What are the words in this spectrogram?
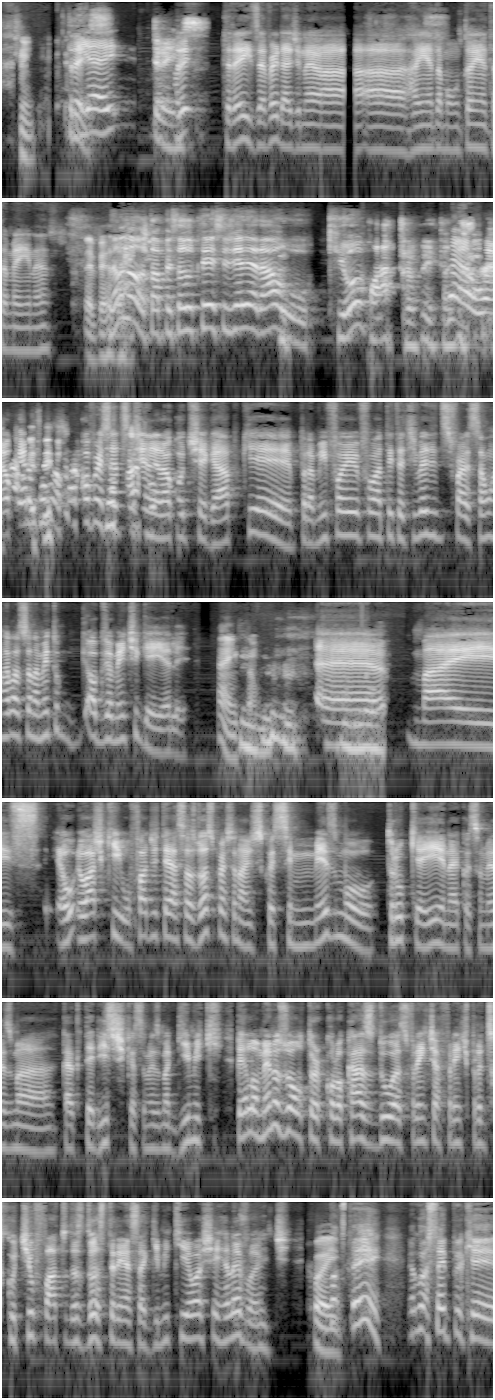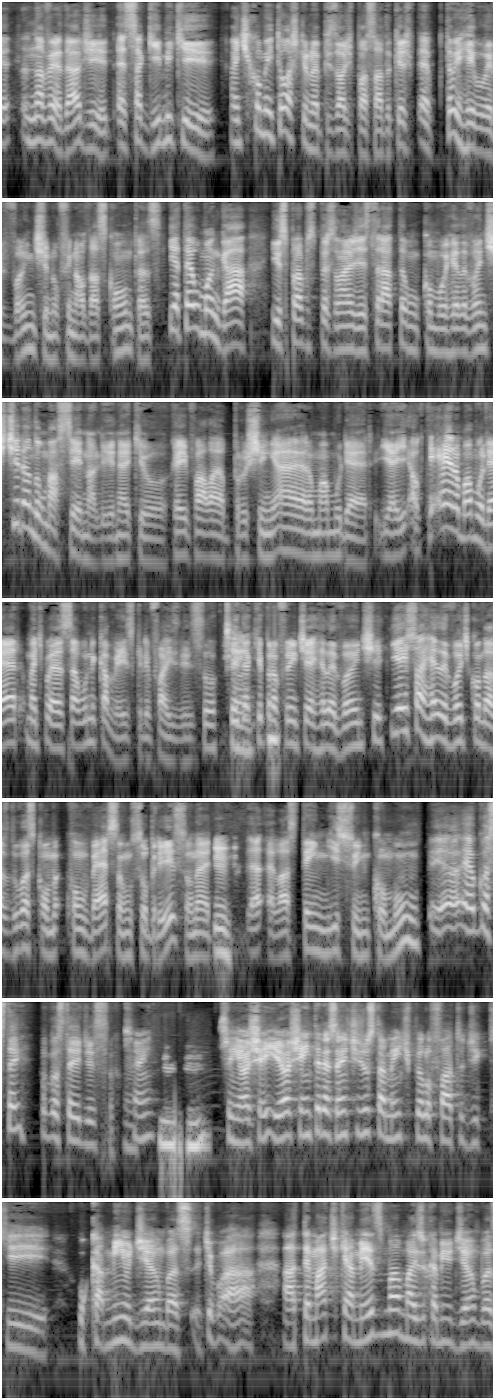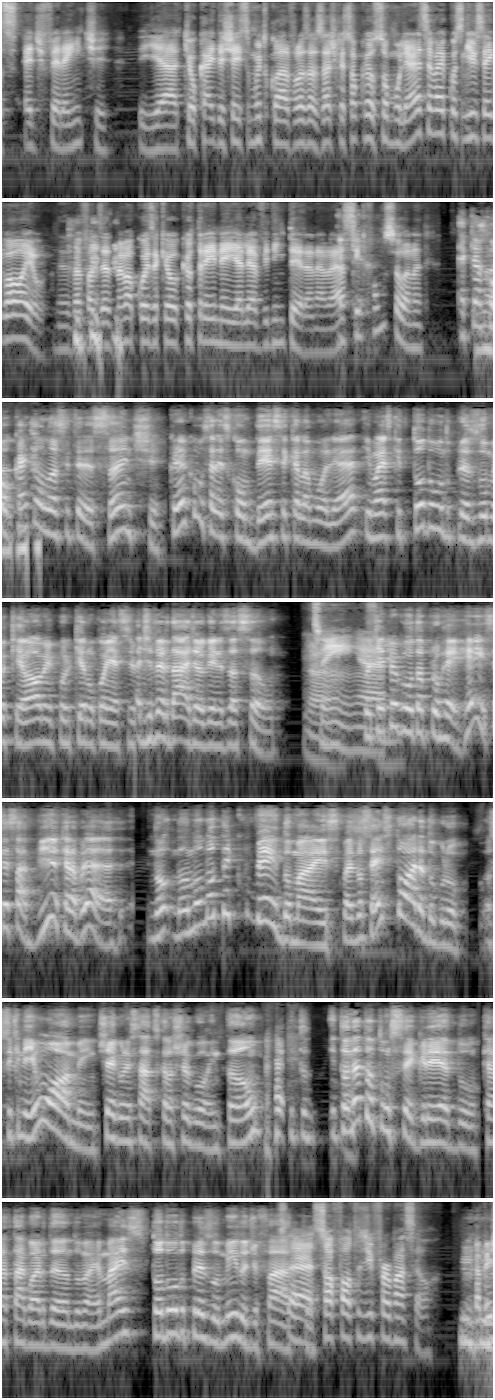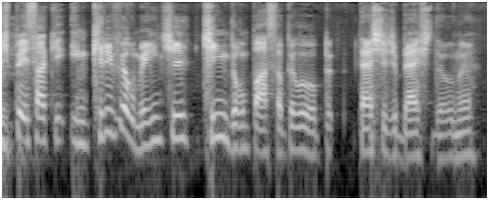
Três. E aí. Três. Três, é verdade, né? A, a Rainha da Montanha também, né? É verdade. Não, não, eu tava pensando que tem esse general, o Kyo. Quatro. Então. Não, eu quero, eu quero conversar desse general quando chegar, porque pra mim foi, foi uma tentativa de disfarçar um relacionamento, obviamente, gay ali. É, então. Uhum. É, Mas eu, eu acho que o fato de ter essas duas personagens com esse mesmo truque aí, né? Com essa mesma característica, essa mesma gimmick, pelo menos o autor colocar as duas frente a frente pra discutir o fato das duas terem essa gimmick, eu achei relevante. Foi. Gostei, eu gostei porque, na verdade, essa gimmick. A gente comentou, acho que no episódio passado, que é tão irrelevante no final das contas. E até o mangá e os próprios personagens tratam como irrelevante, tirando uma cena ali, né? Que o rei fala pro Shin, ah, era uma mulher. E aí, ok, era uma mulher, mas tipo, essa é a única vez que ele faz isso. Sim. E daqui pra frente é relevante. E aí só é relevante quando as duas conversam sobre isso, né? Hum. Elas têm isso em comum. Eu, eu gostei, eu gostei disso. Sim. Uhum. Sim, eu achei, eu achei interessante justamente pelo fato de que o caminho de ambas. Tipo, a, a temática é a mesma, mas o caminho de ambas é diferente. E a Kyokai deixei isso muito claro. Falou assim: você acha que é só porque eu sou mulher você vai conseguir ser igual a eu? né? Vai fazer a mesma coisa que eu, que eu treinei ali a vida inteira, né? Não é assim que funciona. É que a. Kokai tem um lance interessante, que nem como se ela escondesse aquela mulher, e mais que todo mundo presume que é homem porque não conhece de verdade a organização. Ah. Sim, é. Porque ele pergunta pro rei, rei, você sabia que era mulher? Não, não, não, não tem vendo mais, mas você é a história do grupo. Eu sei que nenhum homem chega no status que ela chegou, então. então, então não é tanto um segredo que ela tá guardando, é mais todo mundo presumindo de fato. É, só falta de informação. Acabei de pensar que, incrivelmente, Kingdom passa pelo teste de Bechdel, né?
